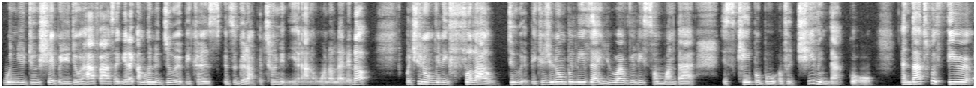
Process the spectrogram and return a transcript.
when you do shit, but you do it half ass, like you're like, I'm gonna do it because it's a good opportunity and I don't wanna let it up. But you don't really full out do it because you don't believe that you are really someone that is capable of achieving that goal. And that's what fear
